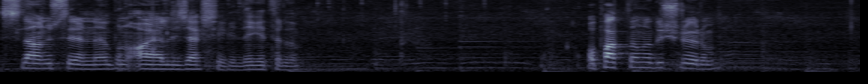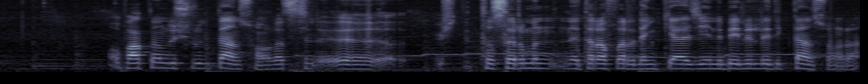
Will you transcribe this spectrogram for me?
Silahın üstlerine bunu ayarlayacak şekilde getirdim. Opaklığını düşürüyorum. Opaklığını düşürdükten sonra e, işte tasarımın ne taraflara denk geleceğini belirledikten sonra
